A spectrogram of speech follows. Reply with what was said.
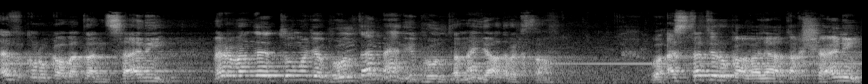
اذکرک وطن سانی میرے بندے، تو مجھے بھولتا ہے، میں نہیں بھولتا، میں یاد رکھتا ہوں۔ وہ استترک ولا تخشینی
